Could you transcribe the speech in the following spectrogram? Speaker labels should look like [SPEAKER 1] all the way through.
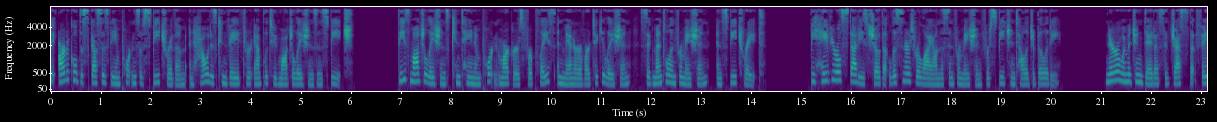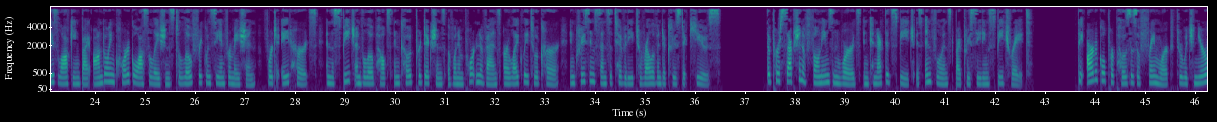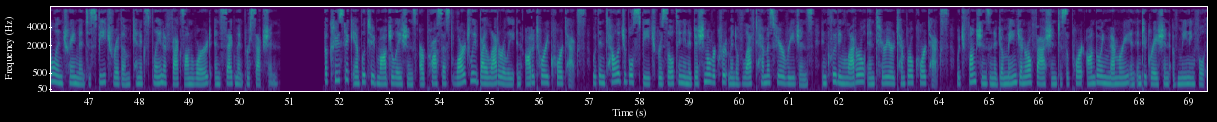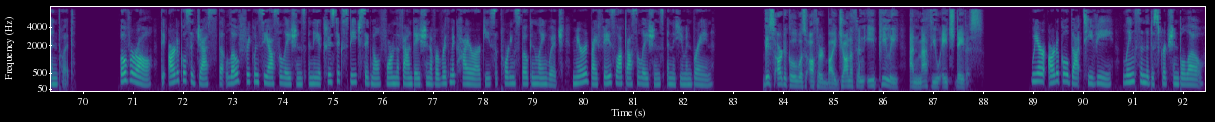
[SPEAKER 1] The article discusses the importance of speech rhythm and how it is conveyed through amplitude modulations in speech. These modulations contain important markers for place and manner of articulation, segmental information, and speech rate. Behavioral studies show that listeners rely on this information for speech intelligibility. Neuroimaging data suggests that phase locking by ongoing cortical oscillations to low-frequency information, 4 to 8 Hz, in the speech envelope helps encode predictions of when important events are likely to occur, increasing sensitivity to relevant acoustic cues. The perception of phonemes and words in connected speech is influenced by preceding speech rate. The article proposes a framework through which neural entrainment to speech rhythm can explain effects on word and segment perception. Acoustic amplitude modulations are processed largely bilaterally in auditory cortex, with intelligible speech resulting in additional recruitment of left hemisphere regions, including lateral anterior temporal cortex, which functions in a domain general fashion to support ongoing memory and integration of meaningful input. Overall, the article suggests that low-frequency oscillations in the acoustic speech signal form the foundation of a rhythmic hierarchy supporting spoken language, mirrored by phase-locked oscillations in the human brain.
[SPEAKER 2] This article was authored by Jonathan E. Peelle and Matthew H. Davis.
[SPEAKER 1] We are RTCL.TV, links in the description below.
